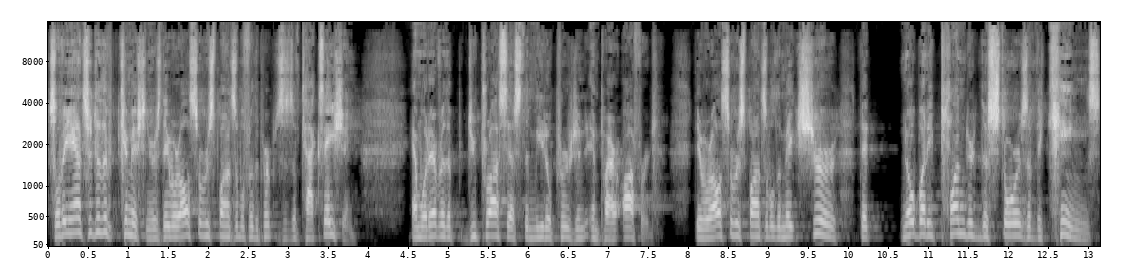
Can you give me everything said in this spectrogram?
So they answered to the commissioners. They were also responsible for the purposes of taxation and whatever the due process the Medo-Persian Empire offered. They were also responsible to make sure that nobody plundered the stores of the kings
